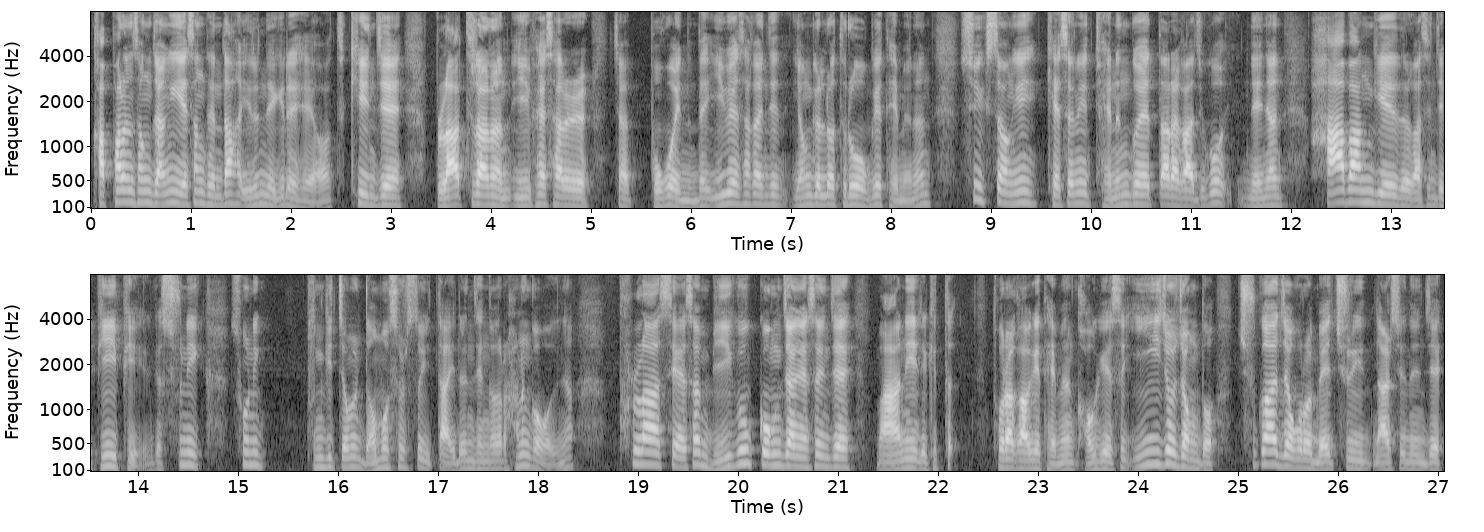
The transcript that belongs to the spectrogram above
가파른 성장이 예상된다 이런 얘기를 해요. 특히 이제 블라트라는 이 회사를 자 보고 있는데 이 회사가 이제 연결로 들어오게 되면은 수익성이 개선이 되는 거에 따라 가지고 내년 하반기에 들어가서 이제 BEP 그러니까 순익 손익 분기점을 넘어설 수 있다 이런 생각을 하는 거거든요. 플러스에서 미국 공장에서 이제 많이 이렇게 터- 돌아가게 되면 거기에서 2조 정도 추가적으로 매출이 날 수 있는 이제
